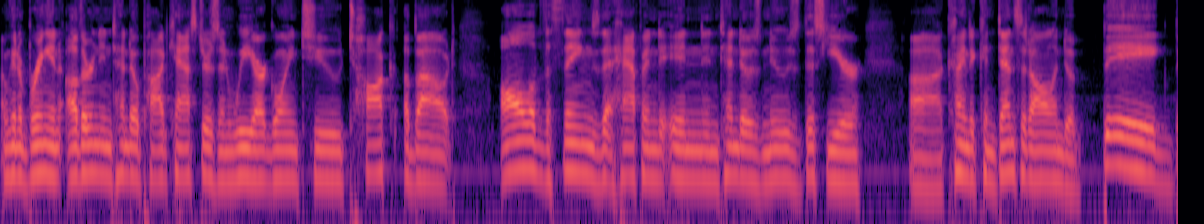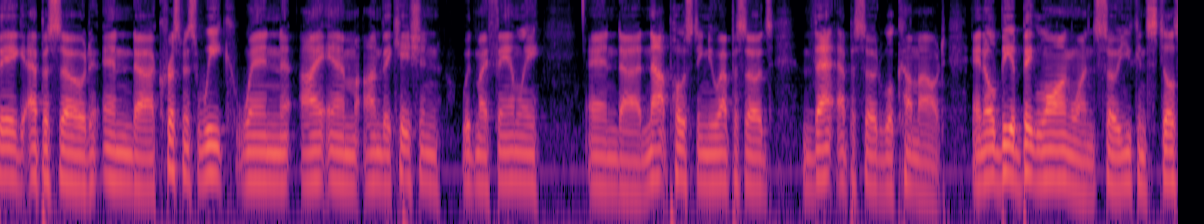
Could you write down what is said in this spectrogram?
I'm going to bring in other Nintendo podcasters, and we are going to talk about all of the things that happened in Nintendo's news this year. Uh, kind of condense it all into a big, big episode. And uh, Christmas week, when I am on vacation with my family, and uh, not posting new episodes, that episode will come out, and it'll be a big long one, so you can still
